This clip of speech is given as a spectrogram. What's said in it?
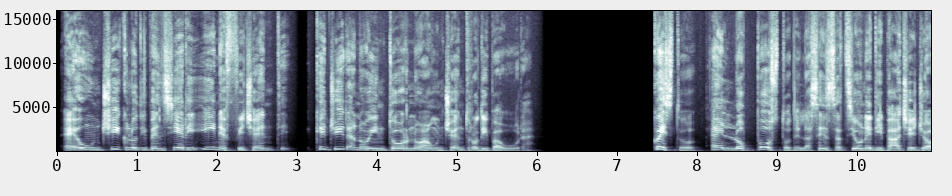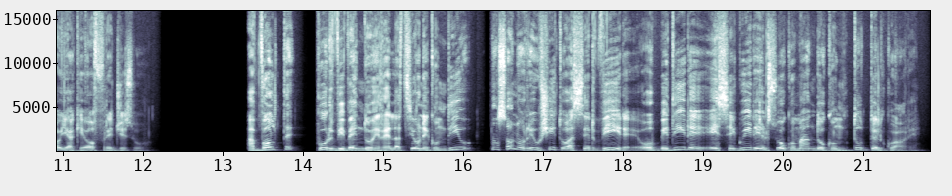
è un ciclo di pensieri inefficienti che girano intorno a un centro di paura. Questo è l'opposto della sensazione di pace e gioia che offre Gesù. A volte pur vivendo in relazione con Dio, non sono riuscito a servire, obbedire e seguire il suo comando con tutto il cuore.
